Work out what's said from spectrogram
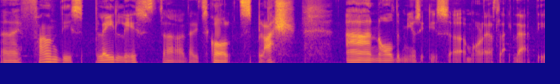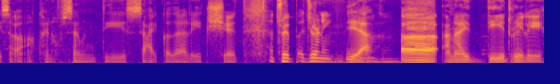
and I found this playlist uh, that it's called Splash, and all the music is uh, more or less like that. This uh, kind of 70s psychedelic shit. A trip, a journey. Yeah. Uh, and I did really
